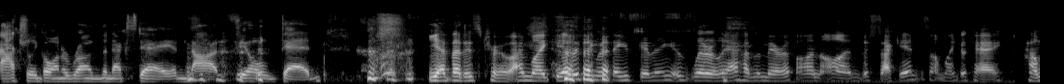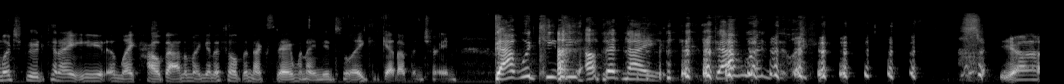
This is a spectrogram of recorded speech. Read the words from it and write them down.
actually go on a run the next day and not feel dead Yeah, that is true. I'm like the other thing with Thanksgiving is literally I have a marathon on the second, so I'm like, okay, how much food can I eat, and like how bad am I going to feel the next day when I need to like get up and train? that would keep me up at night that would like yeah.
